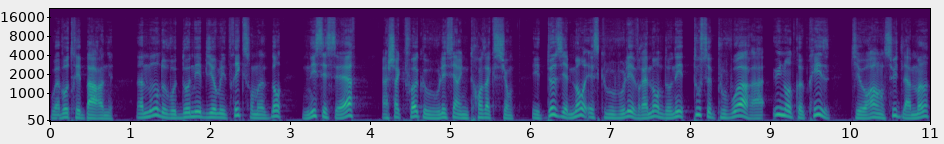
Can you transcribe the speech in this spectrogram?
ou à votre épargne? Un monde où vos données biométriques sont maintenant nécessaires à chaque fois que vous voulez faire une transaction. Et deuxièmement, est-ce que vous voulez vraiment donner tout ce pouvoir à une entreprise qui aura ensuite la main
